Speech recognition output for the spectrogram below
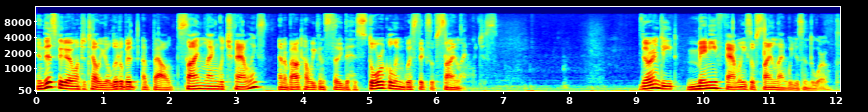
In this video, I want to tell you a little bit about sign language families and about how we can study the historical linguistics of sign languages. There are indeed many families of sign languages in the world.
